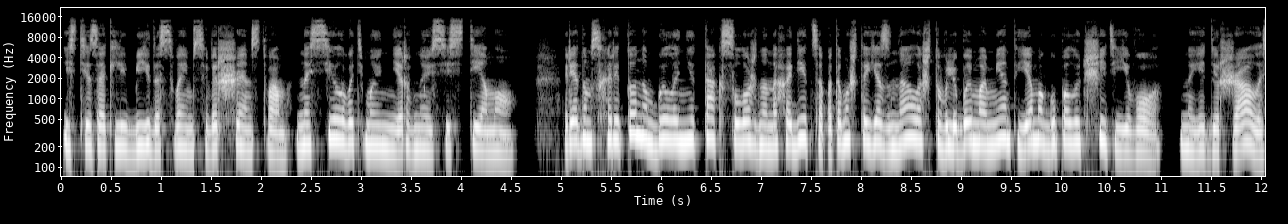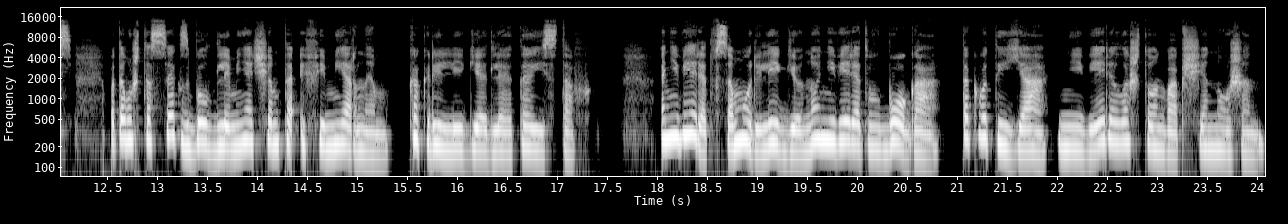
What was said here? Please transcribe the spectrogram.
Истязать либидо своим совершенством, насиловать мою нервную систему. Рядом с Харитоном было не так сложно находиться, потому что я знала, что в любой момент я могу получить его. Но я держалась, потому что секс был для меня чем-то эфемерным, как религия для атеистов. Они верят в саму религию, но не верят в Бога. Так вот и я не верила, что он вообще нужен.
